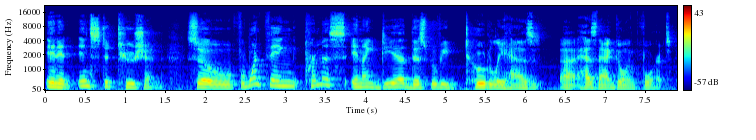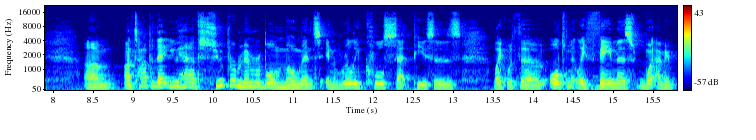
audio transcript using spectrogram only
in an institution. So for one thing premise and idea this movie totally has uh, has that going for it. Um, on top of that, you have super memorable moments and really cool set pieces, like with the ultimately famous. I mean,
